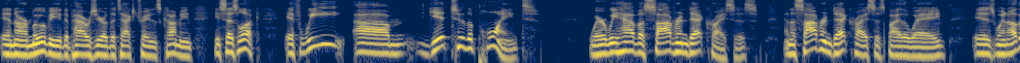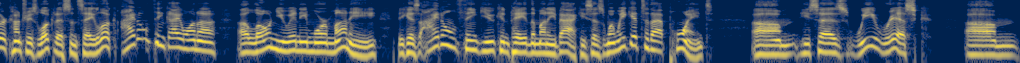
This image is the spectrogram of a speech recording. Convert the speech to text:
in our movie, The Power Zero, The Tax Train is Coming. He says, look, if we um, get to the point where we have a sovereign debt crisis. And a sovereign debt crisis, by the way, is when other countries look at us and say, look, I don't think I want to uh, loan you any more money because I don't think you can pay the money back. He says, when we get to that point, um, he says, we risk, um,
